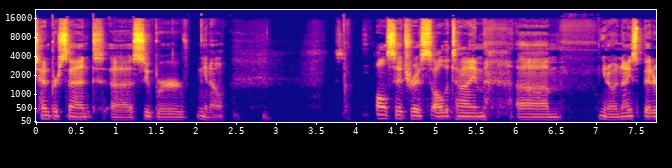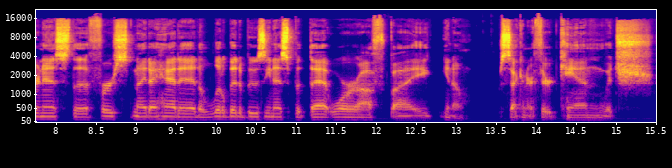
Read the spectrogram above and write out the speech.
ten percent, uh, super. You know, all citrus all the time. Um, you know, a nice bitterness. The first night I had it, a little bit of booziness, but that wore off by you know second or third can, which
